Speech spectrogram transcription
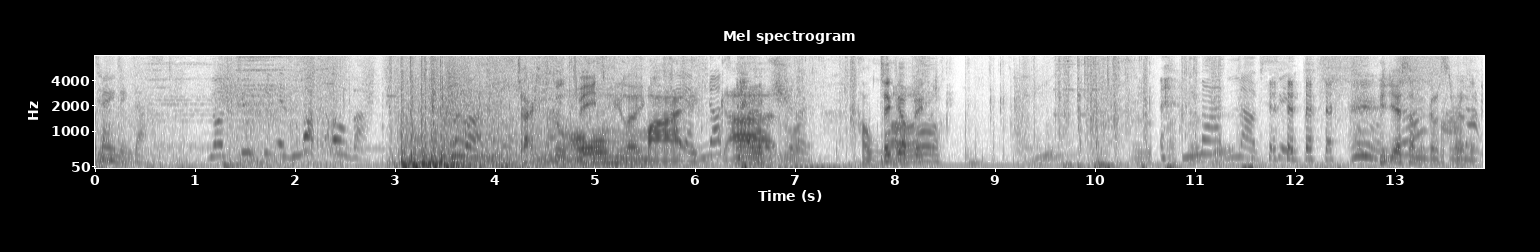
remaining. Your duty is not over. Tactical oh bait, Oh if you like. my god. Hello? Take your pick. Mad love Sage. yes, I'm gonna surrender.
